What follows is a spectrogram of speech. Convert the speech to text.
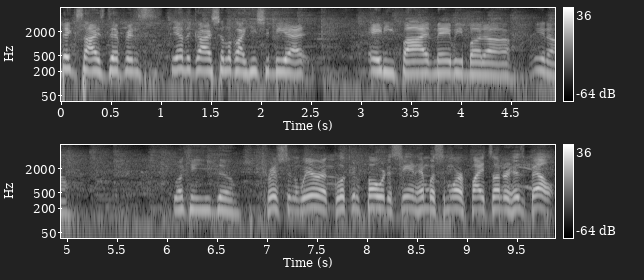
Big size difference. The other guy should look like he should be at 85 maybe, but uh, you know, what can you do? Tristan Weirich, looking forward to seeing him with some more fights under his belt.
